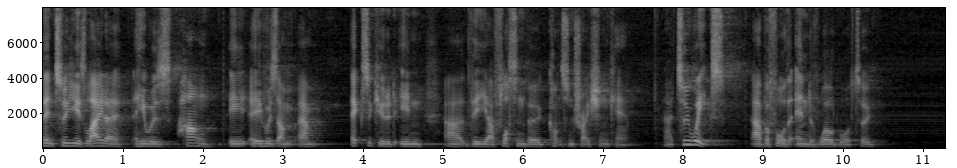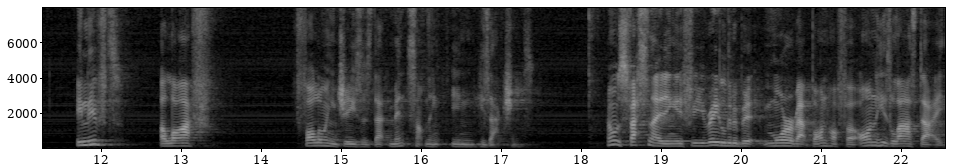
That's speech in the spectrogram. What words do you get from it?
then two years later, he was hung, he, he was um, um, executed in uh, the uh, Flossenburg concentration camp uh, two weeks uh, before the end of World War II. He lived a life following Jesus that meant something in his actions. And it was fascinating if you read a little bit more about Bonhoeffer on his last day,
